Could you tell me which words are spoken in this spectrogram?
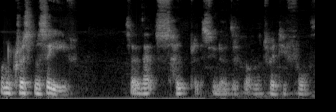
on Christmas Eve. So that's hopeless, you know, on the 24th.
